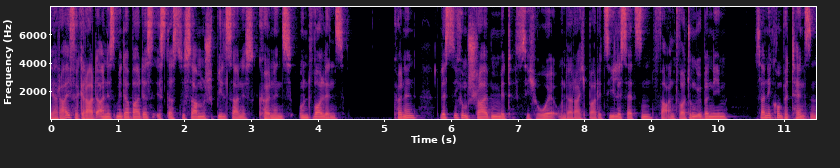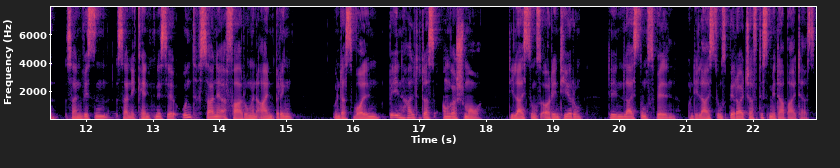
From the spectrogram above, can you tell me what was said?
Der Reifegrad eines Mitarbeiters ist das Zusammenspiel seines Könnens und Wollens. Können lässt sich umschreiben mit sich hohe und erreichbare Ziele setzen, Verantwortung übernehmen, seine Kompetenzen, sein Wissen, seine Kenntnisse und seine Erfahrungen einbringen und das Wollen beinhaltet das Engagement, die Leistungsorientierung, den Leistungswillen und die Leistungsbereitschaft des Mitarbeiters.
